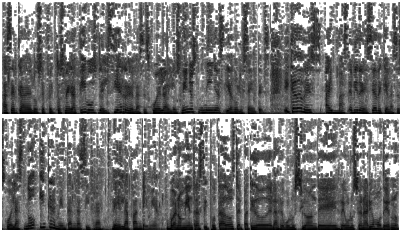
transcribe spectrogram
acerca de los efectos negativos del cierre de las escuelas en los niños, niñas y adolescentes y cada vez hay más evidencia de que las escuelas no incrementan las cifras de la pandemia. Bueno, mientras diputados del Partido de la Revolución de Revolucionario Moderno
